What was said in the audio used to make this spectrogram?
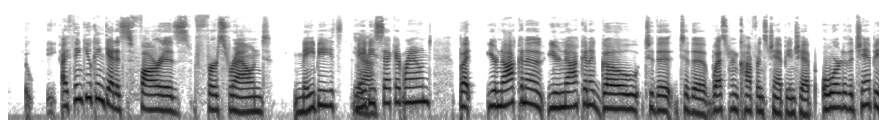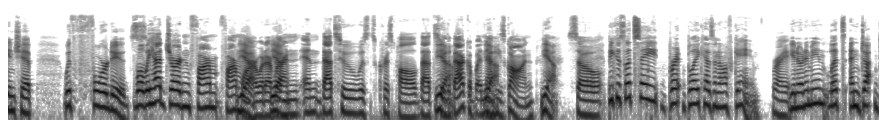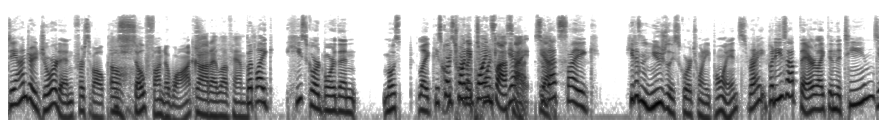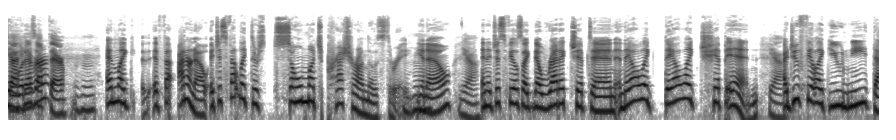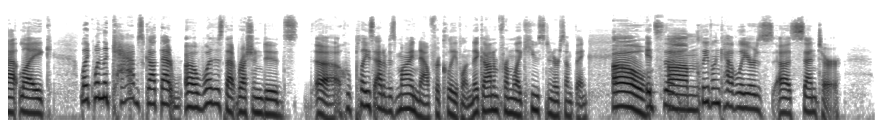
I think you can get as far as first round, maybe maybe Yeah. second round, but you're not gonna you're not gonna go to the to the Western Conference Championship or to the championship with four dudes. Well, we had Jordan Farm Farmar Yeah, or whatever, yeah. and and that's who was Chris Paul. That's who Yeah. the backup, but now he's gone. yeah. So Because let's say Blake has an off game. Right. You know what I mean? Let's and De- DeAndre Jordan, first of all, he's so fun to watch. God, I love him. But like he scored more than most. Like He scored 20 like, points last yeah. night. So that's like he doesn't usually score twenty points, right? But he's up there, like in the teens yeah, or whatever. he's up there. hmm And like it, fe- I don't know. It just felt like there's so much pressure on those 3 you know. Mm-hmm. Yeah. And it just feels like now Redick chipped in, and they all like they all like chip in. Yeah. I do feel like you need that like like when the Cavs got that uh, what is that Russian dude's uh, who plays out of his mind now for Cleveland. They got him from like Houston or something. Oh, It's the um, Cleveland Cavaliers uh, center.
